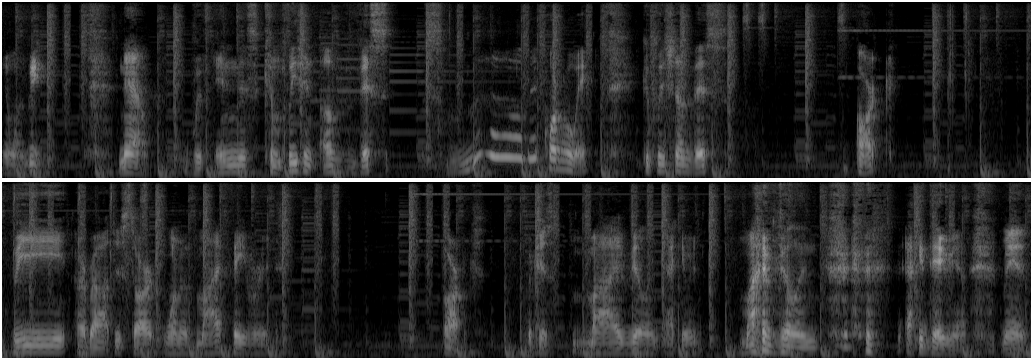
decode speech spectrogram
and 1B. Now, within this completion of this small bit quarter of a way, completion of this arc, we are about to start one of my favorite arcs, which is my villain academia. My villain academia, man.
